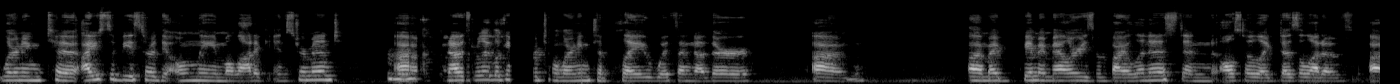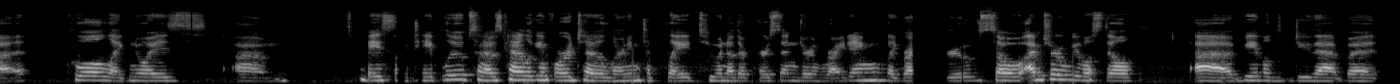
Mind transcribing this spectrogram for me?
learning to. I used to be sort of the only melodic instrument, Mhm. um, and I was really looking forward to learning to play with another. Um, uh, my bandmate Mallory is a violinist and also like does a lot of uh, cool like noise um, based like tape loops, and I was kind of looking forward to learning to play to another person during writing, like writing grooves. So I'm sure we will still uh, be able to do that, but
